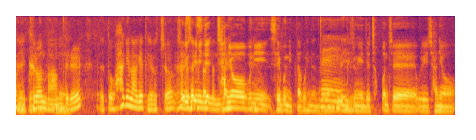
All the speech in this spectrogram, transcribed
예, 그런 마음들을 예, 또 확인하게 되었죠. 송 교사님이 이제. 자녀분이 세분 있다고 했는데 네. 네. 그 중에 이제 첫 번째 우리 자녀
